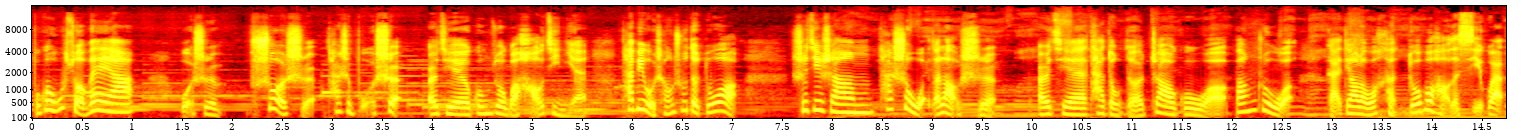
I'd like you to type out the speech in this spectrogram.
不过无所谓啊。我是硕士，他是博士，而且工作过好几年，他比我成熟的多。实际上，他是我的老师。而且他懂得照顾我，帮助我，改掉了我很多不好的习惯。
